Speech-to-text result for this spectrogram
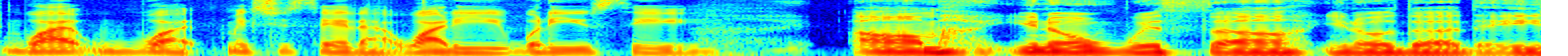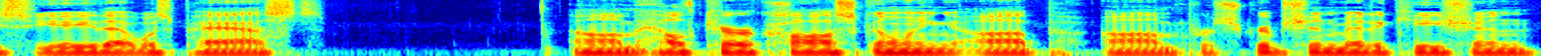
Why? What makes you say that? Why do you? What do you see? Um, you know, with uh, you know the the ACA that was passed, um, healthcare costs going up, um, prescription medication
